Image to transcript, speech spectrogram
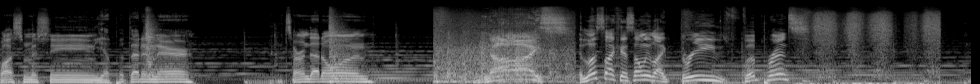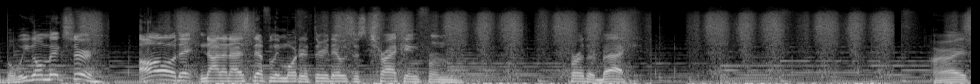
washing machine. Yeah, put that in there. Turn that on. Nice. It looks like it's only like three footprints, but we gonna make sure. Oh, they no no no. It's definitely more than three. They was just tracking from further back. All right.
